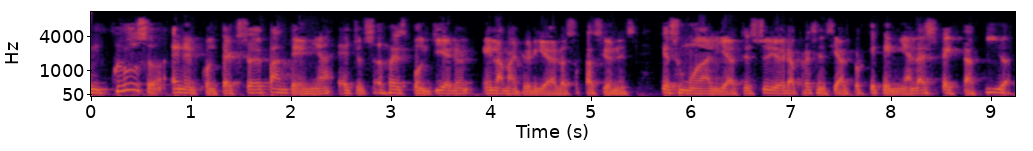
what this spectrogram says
Incluso en el contexto de pandemia, ellos respondieron en la mayoría de las ocasiones que su modalidad de estudio era presencial porque tenían la expectativa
